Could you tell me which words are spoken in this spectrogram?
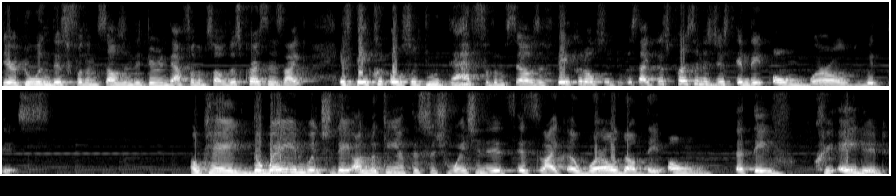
they're doing this for themselves and they're doing that for themselves. This person is like, if they could also do that for themselves, if they could also do it's like this person is just in their own world with this. Okay, the way in which they are looking at this situation, it's it's like a world of their own that they've created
